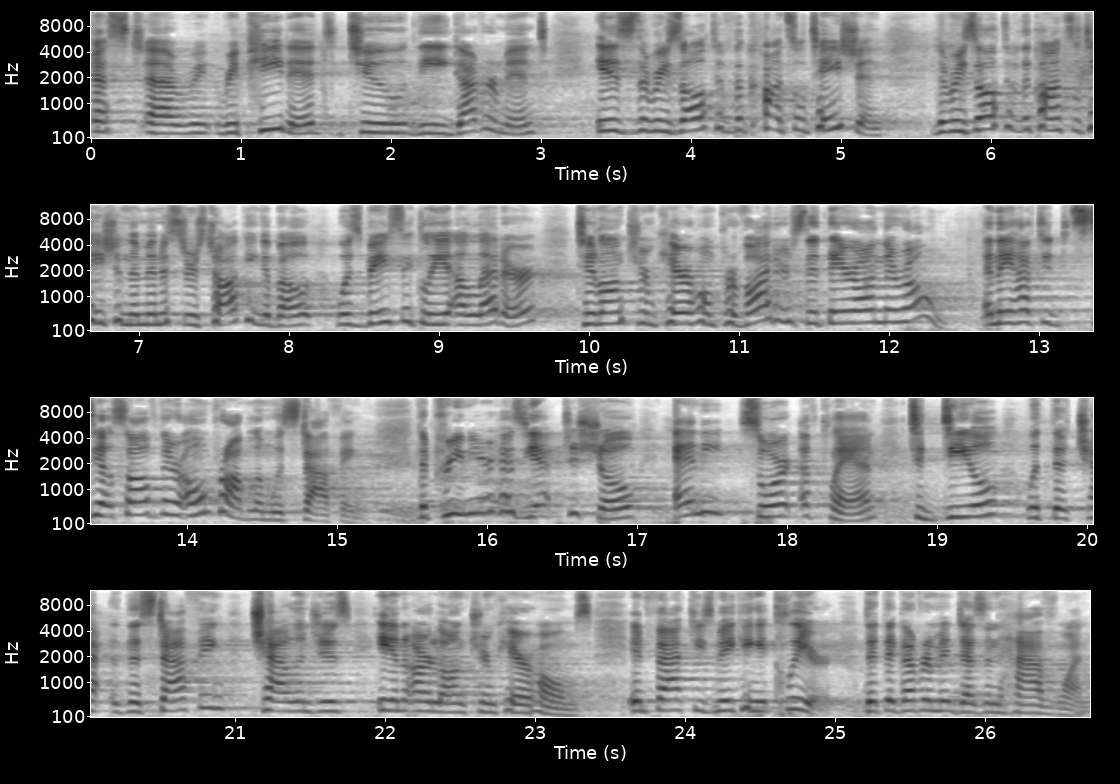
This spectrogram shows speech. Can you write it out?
Just uh, re repeated to the government is the result of the consultation. The result of the consultation the minister is talking about was basically a letter to long-term care home providers that they're on their own and they have to solve their own problem with staffing. The Premier has yet to show any sort of plan to deal with the, the staffing challenges in our long-term care homes. In fact, he's making it clear that the government doesn't have one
